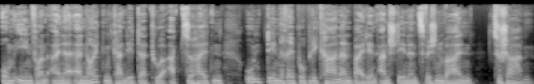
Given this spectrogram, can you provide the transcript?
um ihn von einer erneuten Kandidatur abzuhalten und den Republikanern bei den anstehenden Zwischenwahlen zu schaden.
